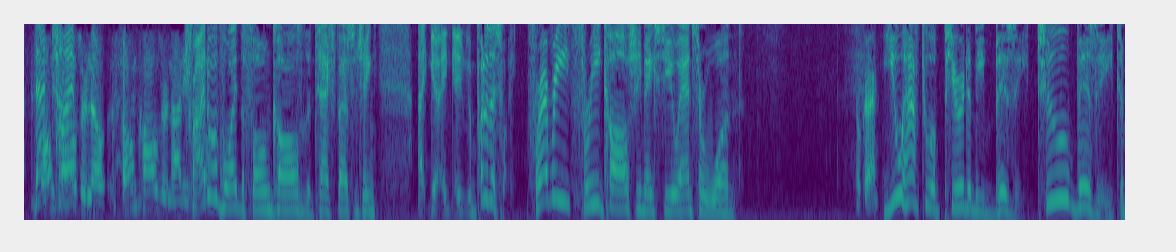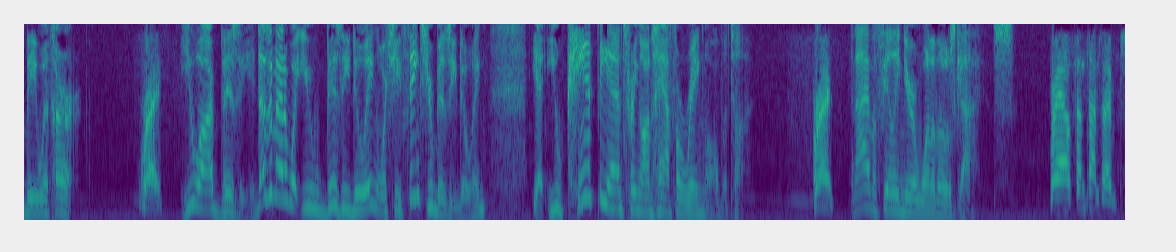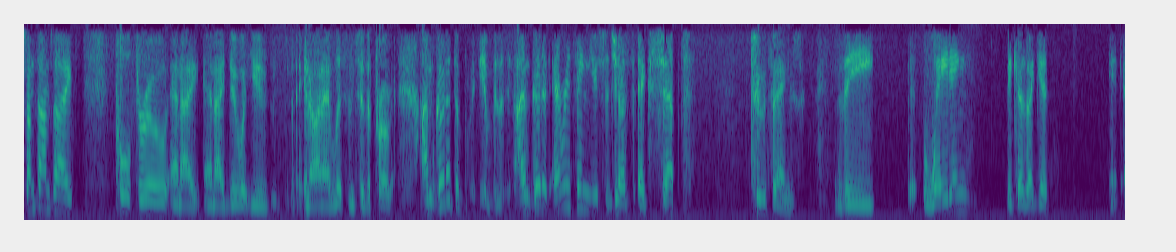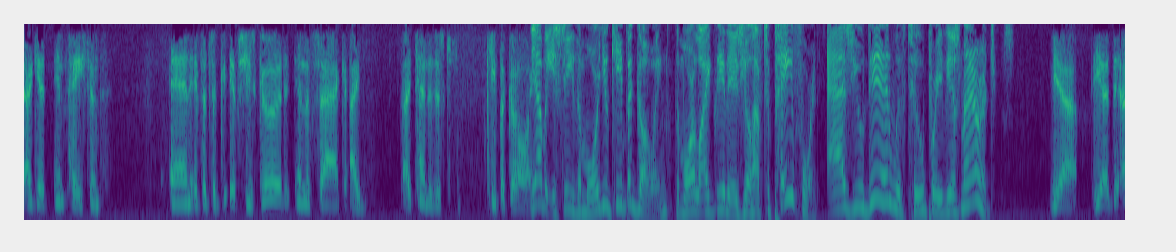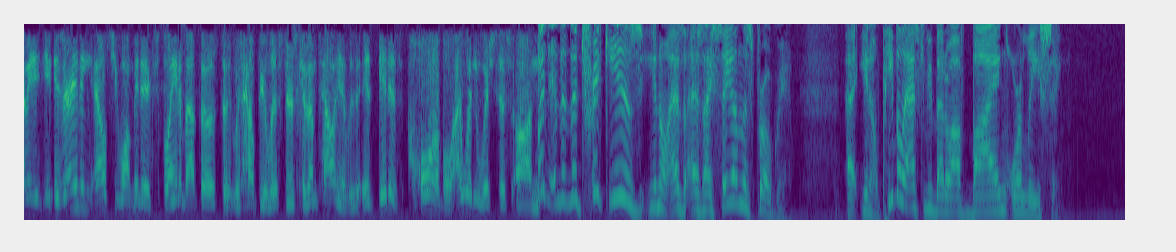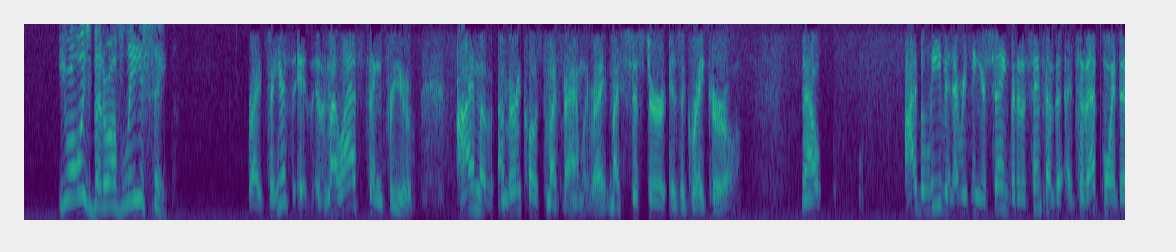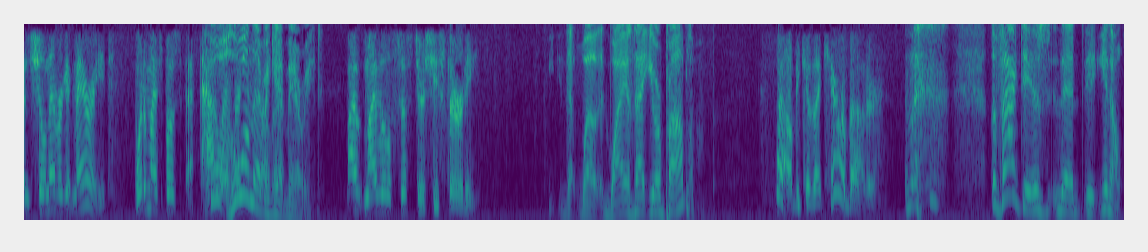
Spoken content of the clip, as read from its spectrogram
That phone time calls or no phone calls or not even Try to phone avoid the phone calls, the text messaging. Uh, you know, put it this way. For every three calls she makes to you, answer one. Okay, You have to appear to be busy, too busy to be with her. right. You are busy. It doesn't matter what you're busy doing or what she thinks you're busy doing. Yeah, you can't be answering on half a ring all the time. Right. And I have a feeling you're one of those guys. Well, sometimes I sometimes I pull through and I and I do what you you know and I listen to the program. I'm good at the I'm good at everything you suggest except two things: the waiting because I get I get impatient, and if it's a if she's good in the sack, I I tend to just keep, keep it going. Yeah, but you see, the more you keep it going, the more likely it is you'll have to pay for it, as you did with two previous marriages. Yeah, yeah. I mean, is there anything else you want me to explain about those that would help your listeners? Because I'm telling you, it, was, it, it is horrible. I wouldn't wish this on. But the, the trick is, you know, as as I say on this program, uh, you know, people ask if you're better off buying or leasing. You're always better off leasing. Right. So here's my last thing for you. I'm a, I'm very close to my family. Right. My sister is a great girl. Now, I believe in everything you're saying, but at the same time, to that point, then she'll never get married. What am I supposed? to... How Who, who will never get that? married? My my little sister. She's thirty. That, well, why is that your problem? Well, because I care about her. The fact is that, you know,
